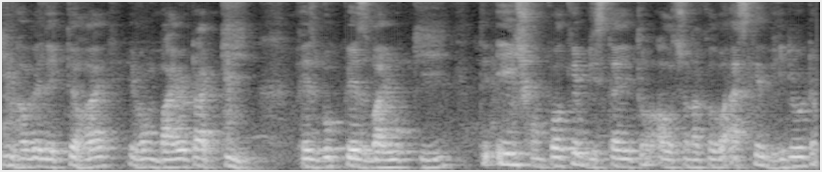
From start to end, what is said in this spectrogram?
কীভাবে লিখতে হয় এবং বায়োটা কি? ফেসবুক পেজ বায়ো কি? তো এই সম্পর্কে বিস্তারিত আলোচনা করব। আজকের ভিডিওটা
